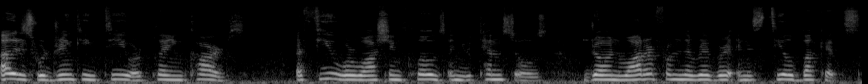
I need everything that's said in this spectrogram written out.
Others were drinking tea or playing cards. A few were washing clothes and utensils, drawing water from the river in steel buckets.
